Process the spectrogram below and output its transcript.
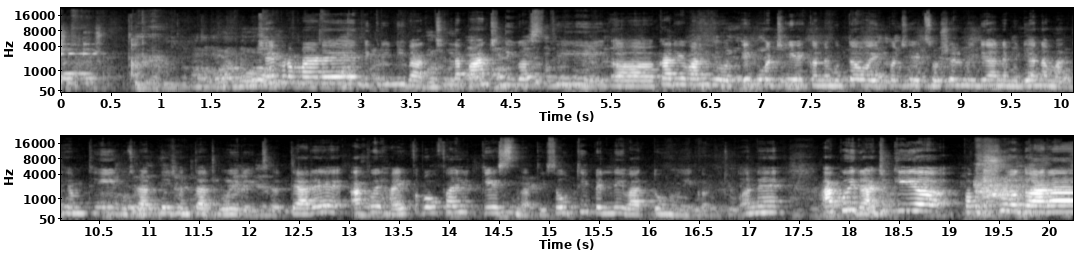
પ્રકાશિત કરશો જે પ્રમાણે દીકરીની વાત, છેલ્લા પાંચ દિવસથી કાર્યવાહીઓ એક પછી એક અને મુદ્દાઓ એક પછી એક સોશિયલ મીડિયા અને મીડિયાના માધ્યમથી ગુજરાતની જનતા જોઈ રહી છે. ત્યારે આ કોઈ હાઈ પ્રોફાઇલ કેસ નથી. સૌથી પહેલી વાત તો હું એ કરું છું. અને આ કોઈ રાજકીય પક્ષો દ્વારા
